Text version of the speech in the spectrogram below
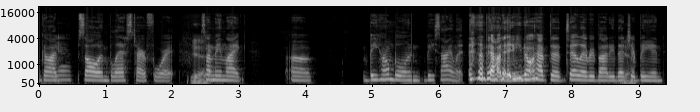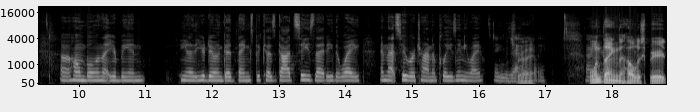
god Yeah. saw and blessed her for it Yeah. so i mean like uh be humble and be silent about it you don't have to tell everybody that Yeah. you're being uh, humble and that you're being you know you're doing good things because god sees that either way and that's who we're trying to please anyway exactly. I One agree. thing the Holy Spirit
